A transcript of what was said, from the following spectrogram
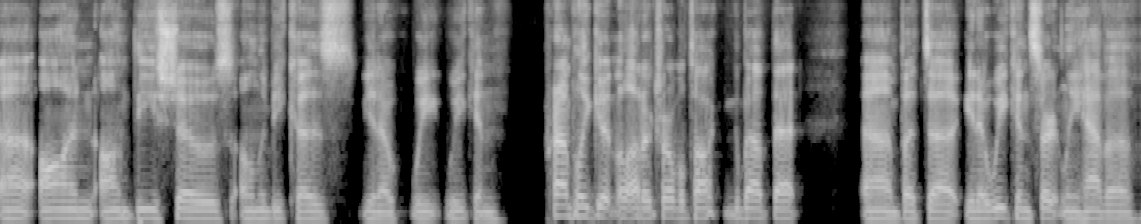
uh, on on these shows only because you know we we can probably get in a lot of trouble talking about that. Uh, but uh, you know, we can certainly have a,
